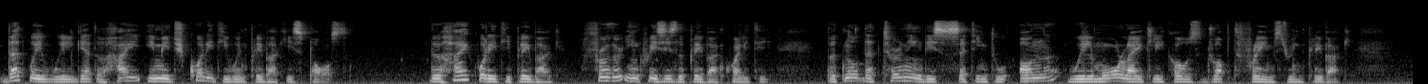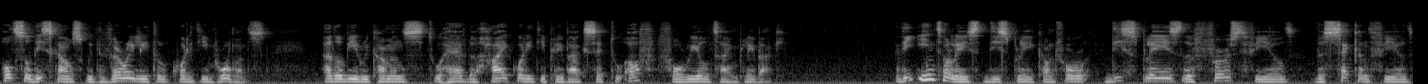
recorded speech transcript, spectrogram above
That way we'll get a high image quality when playback is paused. The high quality playback further increases the playback quality. But note that turning this setting to on will more likely cause dropped frames during playback. Also, this comes with very little quality improvements. Adobe recommends to have the high quality playback set to off for real-time playback. The interlaced display control displays the first field, the second field,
